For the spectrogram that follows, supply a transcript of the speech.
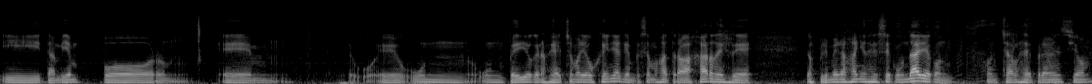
y también por em, eh, un, un, pedido que nos había hecho María Eugenia, que empecemos a trabajar desde los primeros años de secundaria con, charlas de prevención.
